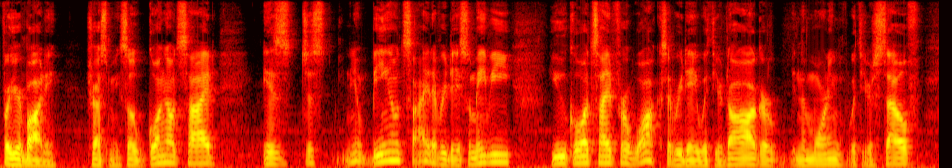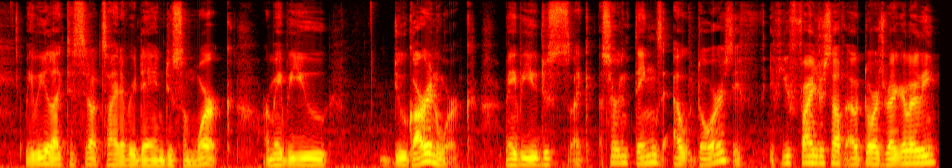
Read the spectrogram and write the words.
for your body. Trust me. So going outside is just, you know, being outside every day. So maybe you go outside for walks every day with your dog or in the morning with yourself. Maybe you like to sit outside every day and do some work, or maybe you do garden work, maybe you do like certain things outdoors. If if you find yourself outdoors regularly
